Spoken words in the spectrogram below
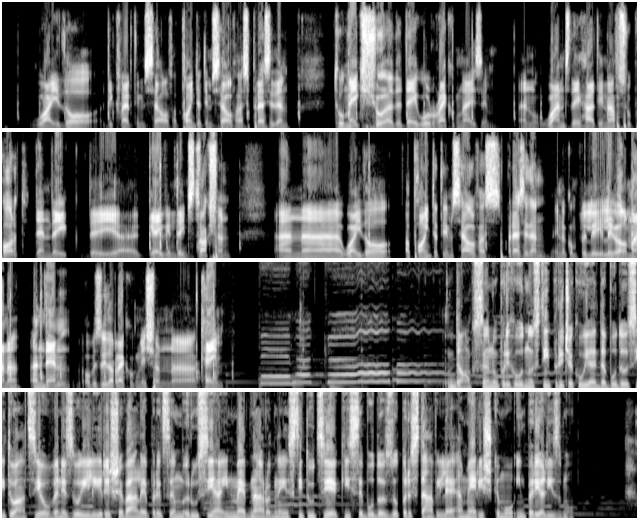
Guaido declared himself, appointed himself as president, to make sure that they will recognize him. And once they had enough support, then they they uh, gave him the instruction, and uh, Guaido appointed himself as president in a completely legal manner. And then, obviously, the recognition uh, came. Dobson v prihodnosti pričakuje, da bodo situacijo v Venezueli reševale predvsem Rusija in mednarodne institucije, ki se bodo zoprstavile ameriškemu imperializmu.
